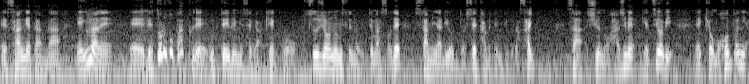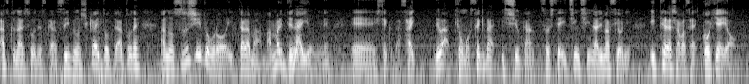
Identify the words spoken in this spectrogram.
えサンゲタンが、え今ね、えレトルトパックで売っている店が結構通常の店でも売ってますので、スタミナ料理として食べてみてください。さあ、週の初め、月曜日、え今日も本当に暑くなりそうですから、水分をしっかりとって、あとね、あの、涼しいところ行ったら、まあ、あんまり出ないようにね、えー、してください。では、今日も素敵な1週間、そして1日になりますように、いってらっしゃいませ。ごきげんよう。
